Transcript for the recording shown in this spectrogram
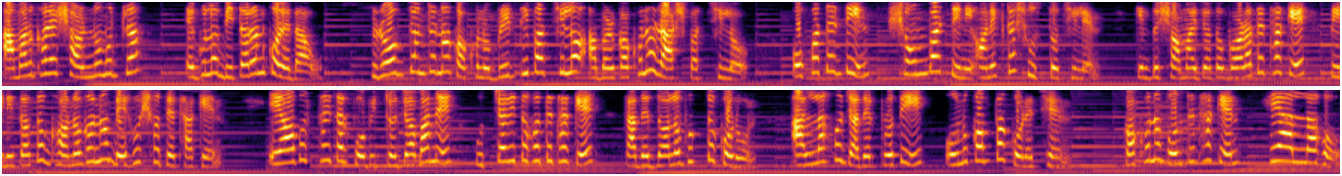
আমার ঘরে স্বর্ণমুদ্রা? এগুলো বিতরণ করে দাও। রোগ যন্ত্রণা কখনো বৃদ্ধি পাচ্ছিল, আবার কখনো হ্রাস পাচ্ছিল। ওফাতের দিন, সোমবার তিনি অনেকটা সুস্থ ছিলেন, কিন্তু সময় যত গড়াতে থাকে, তিনি তত ঘন ঘন বেহুশ হতে থাকেন। এ অবস্থায় তার পবিত্র জবানে উচ্চারিত হতে থাকে, তাদের দলভুক্ত করুন। আল্লাহ যাদের প্রতি অনুকম্পা করেছেন। কখনো বলতে থাকেন, হে আল্লাহ,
